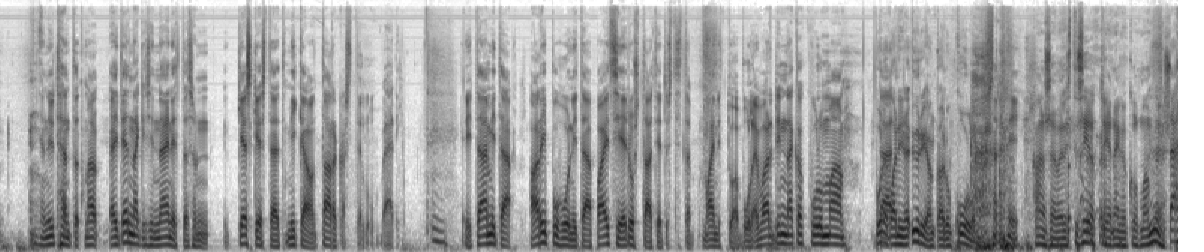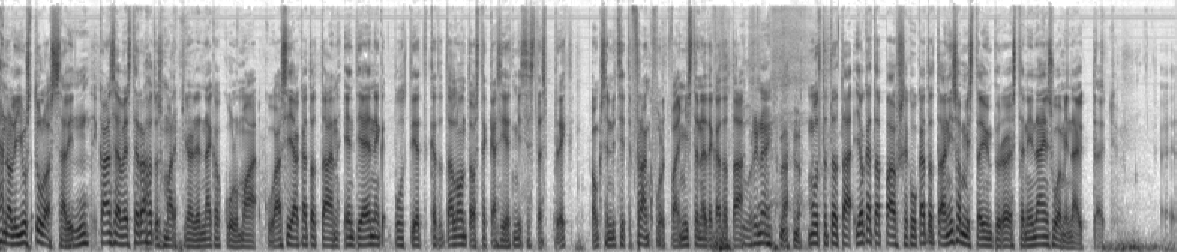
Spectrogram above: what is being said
ja nythän t- mä itse näkisin näin, että se on keskeistä, että mikä on tarkastelun väri. Mm. Eli tämä, mitä Ari puhuu, niin tämä paitsi edustaa tietysti sitä mainittua Boulevardin näkökulmaa, Boulevardin ja Yrjönkadun kulmasta. niin. Kansainvälisten sijoittajien näkökulmaa myös. Tähän oli just tulossa, eli mm. kansainvälisten rahoitusmarkkinoiden näkökulmaa, kun asiaa katsotaan, en tiedä, ennen puhuttiin, että katsotaan Lontoosta käsi, että missä tässä, onko se nyt sitten Frankfurt vai mistä näitä katsotaan. Juuri näin. Mutta tota, joka tapauksessa, kun katsotaan isommista ympyröistä, niin näin Suomi näyttäytyy.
